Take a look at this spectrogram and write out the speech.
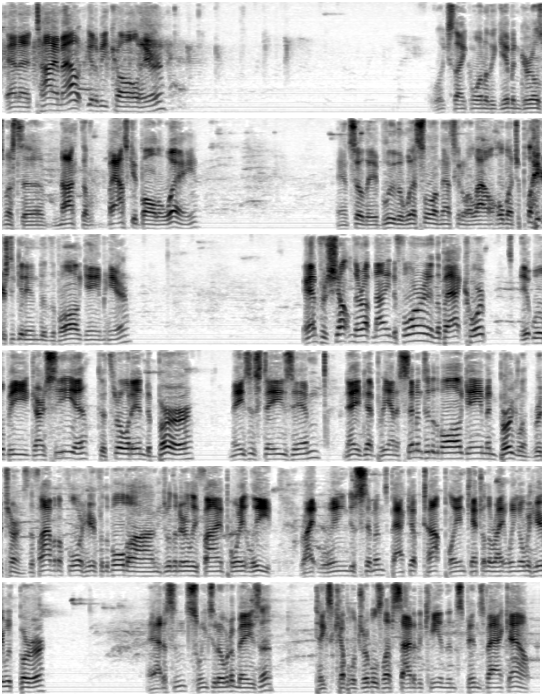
And a timeout going to be called here. Looks like one of the Gibbon girls must have knocked the basketball away. And so they blew the whistle, and that's going to allow a whole bunch of players to get into the ball game here. And for Shelton, they're up 9 to 4 in the backcourt. It will be Garcia to throw it into Burr. Mesa stays in. Now you've got Brianna Simmons into the ball game, and Berglund returns. The five on the floor here for the Bulldogs with an early five point lead. Right wing to Simmons, back up top, playing catch on the right wing over here with Burr. Addison swings it over to Mesa. Takes a couple of dribbles left side of the key and then spins back out.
